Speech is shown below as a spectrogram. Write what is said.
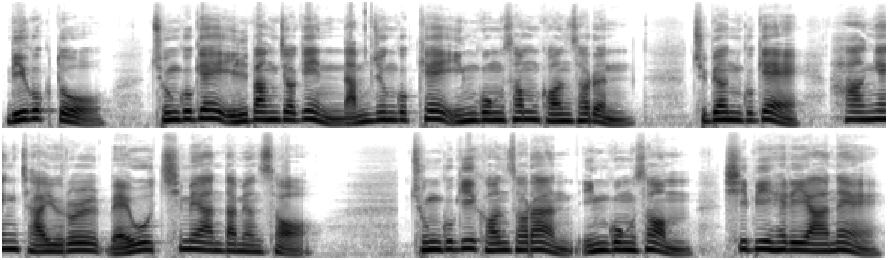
미국도 중국의 일방적인 남중국해 인공섬 건설은 주변국의 항행 자유를 매우 침해한다면서 중국이 건설한 인공섬 12해리 안에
